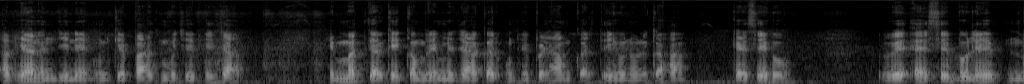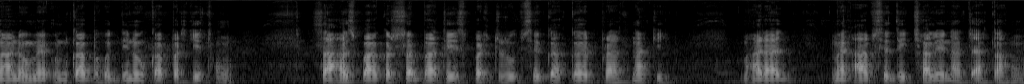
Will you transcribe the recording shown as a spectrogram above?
अभियानंद जी ने उनके पास मुझे भेजा। हिम्मत करके कमरे में जाकर उन्हें प्रणाम करते ही उन्होंने कहा, कैसे हो? वे ऐसे बोले, मानो मैं उनका बहुत दिनों का परिचित हूँ। साहस पाकर सब बातें स्पष्ट रूप से कहकर प्रार्थना की, महाराज, मैं आपसे दीक्षा लेना चाहता हूँ।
